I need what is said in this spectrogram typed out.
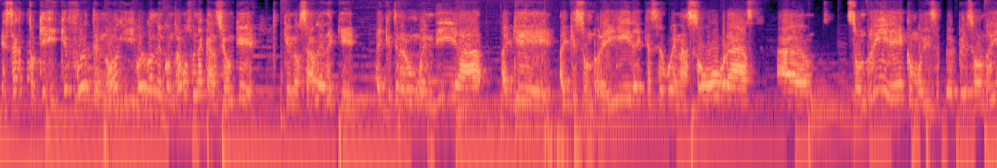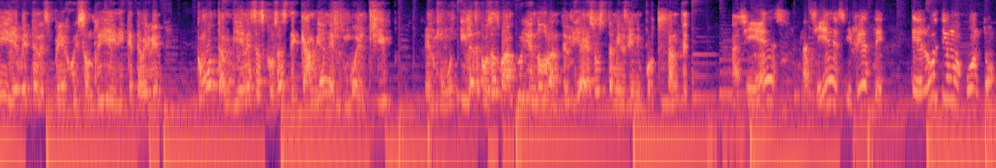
Exacto, qué, y qué fuerte, ¿no? Y igual cuando encontramos una canción que, que nos habla de que hay que tener un buen día, hay que, hay que sonreír, hay que hacer buenas obras, ah, sonríe, como dice Pepe, sonríe, vete al espejo y sonríe y di que te va bien. Como también esas cosas te cambian el, el chip, el mood, y las cosas van fluyendo durante el día. Eso también es bien importante. Así es, así es. Y fíjate, el último punto.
